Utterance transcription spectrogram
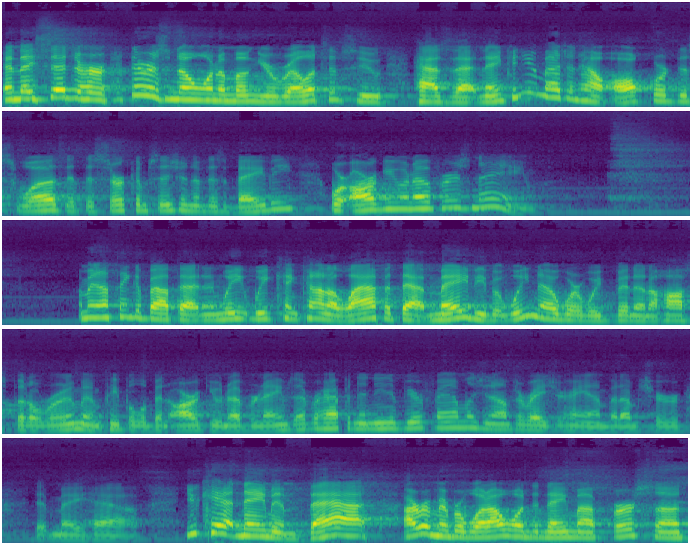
And they said to her, There is no one among your relatives who has that name. Can you imagine how awkward this was at the circumcision of this baby? We're arguing over his name. I mean, I think about that, and we, we can kind of laugh at that maybe, but we know where we've been in a hospital room and people have been arguing over names. Ever happened in any of your families? You don't have to raise your hand, but I'm sure it may have. You can't name him that. I remember what I wanted to name my first son.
